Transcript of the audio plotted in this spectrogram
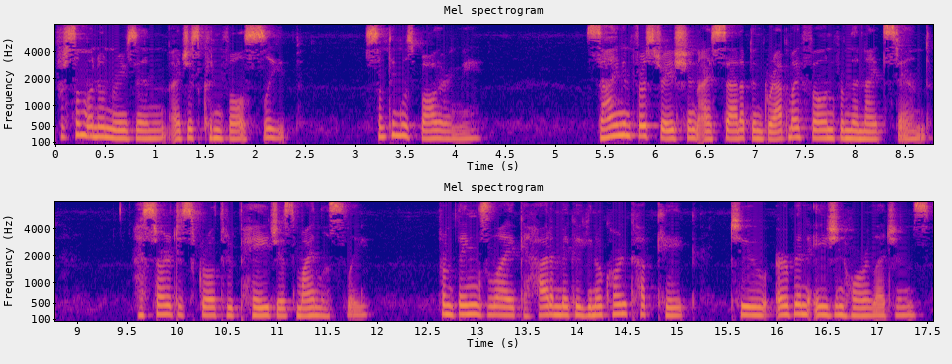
for some unknown reason, I just couldn't fall asleep. Something was bothering me. Sighing in frustration, I sat up and grabbed my phone from the nightstand. I started to scroll through pages mindlessly, from things like how to make a unicorn cupcake to urban Asian horror legends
